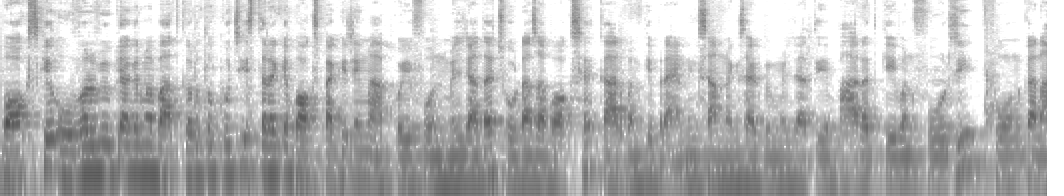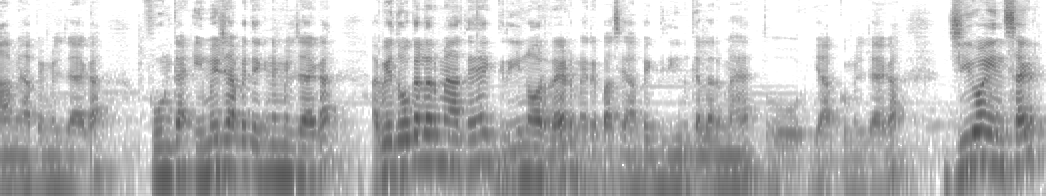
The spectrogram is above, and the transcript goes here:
बॉक्स के ओवरव्यू की अगर मैं बात करूँ तो कुछ इस तरह के बॉक्स पैकेजिंग में आपको ये फ़ोन मिल जाता है। छोटा सा बॉक्स है कार्बन की ब्रांडिंग सामने की साइड पे मिल जाती है। भारत के वन फोर जी फ़ोन का नाम यहाँ पे मिल जाएगा। फ़ोन का इमेज यहाँ पे देखने मिल जाएगा। अब ये दो कलर में आते हैं ग्रीन और रेड मेरे पास यहाँ पे ग्रीन कलर में है तो ये आपको मिल जाएगा। जियो इनसाइड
